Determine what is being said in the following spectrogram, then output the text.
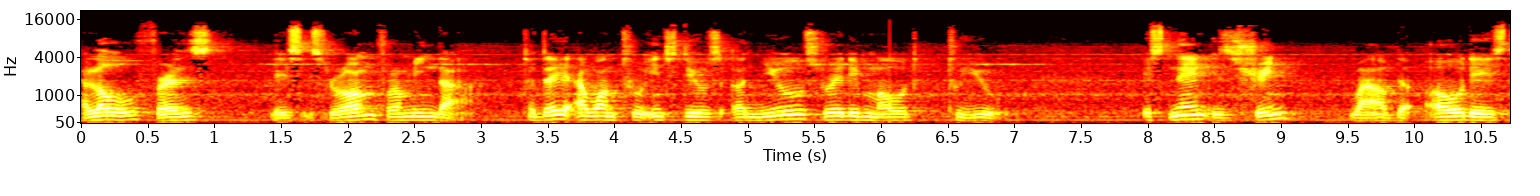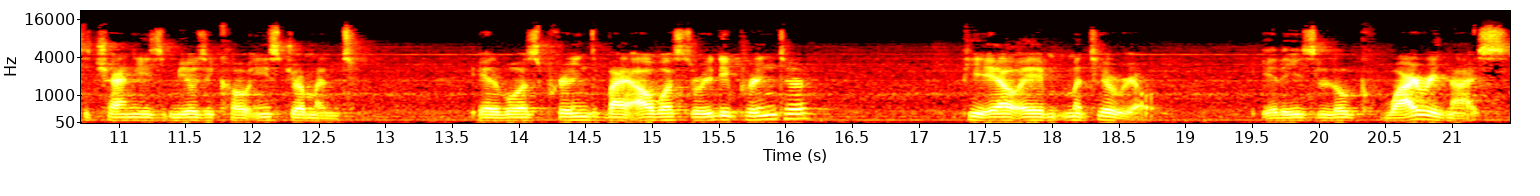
Hello friends, this is Ron from Mingda. Today I want to introduce a new 3D mode to you. Its name is Xun, one of the oldest Chinese musical instruments. It was printed by our 3D printer, PLA material. It is look very nice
